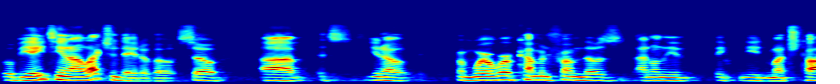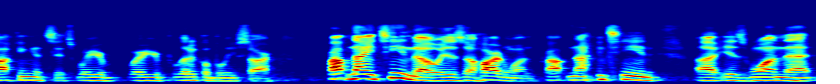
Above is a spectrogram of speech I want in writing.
who will be 18 on election day to vote. So uh, it's, you know, from where we're coming from, those I don't need, think need much talking. It's it's where your where your political beliefs are. Prop 19 though is a hard one. Prop 19 uh, is one that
